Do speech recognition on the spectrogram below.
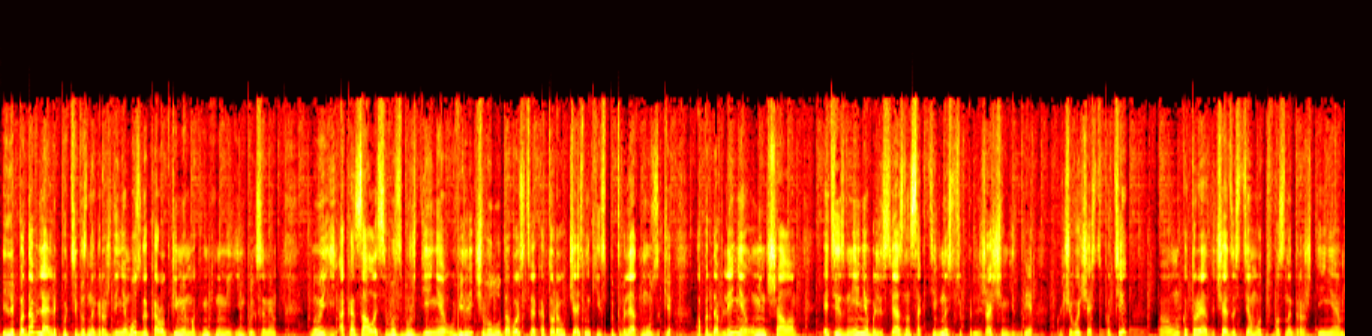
или подавляли пути вознаграждения мозга короткими магнитными импульсами. Ну и оказалось, возбуждение увеличивало удовольствие, которое участники испытывали от музыки, а подавление уменьшало. Эти изменения были связаны с активностью в прилежащем ядре, ключевой части пути, э, ну, которая отвечает за систему вот вознаграждения.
